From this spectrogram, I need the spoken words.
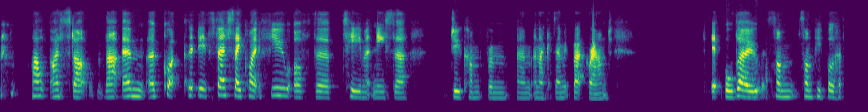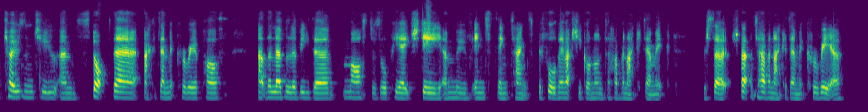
I'll, I'll start with that. Um, quite, it's fair to say quite a few of the team at NIESR do come from um, an academic background. It, although some some people have chosen to um, stop their academic career path at the level of either master's or PhD and move into think tanks before they've actually gone on to have an academic research, uh, to have an academic career.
